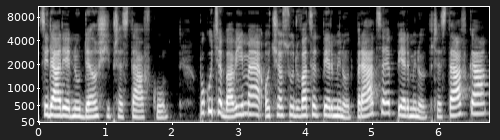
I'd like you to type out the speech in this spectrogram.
si dát jednu delší přestávku. Pokud se bavíme o času 25 minut práce, 5 minut přestávka,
